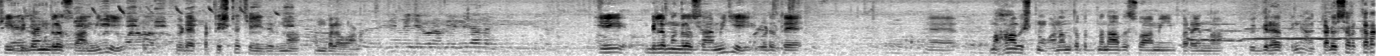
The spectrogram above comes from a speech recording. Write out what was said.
ശ്രീ ബില്ലമംഗല സ്വാമിജി ഇവിടെ പ്രതിഷ്ഠ ചെയ്തിരുന്ന അമ്പലമാണ്. ഈ ബില്ലമംഗല സ്വാമിജി ഇവിടുത്തെ മഹാവിഷ്ണു അനന്തപത്മനാഭ സ്വാമി പറയുന്ന വിഗ്രഹത്തിന് കടുശർക്കര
